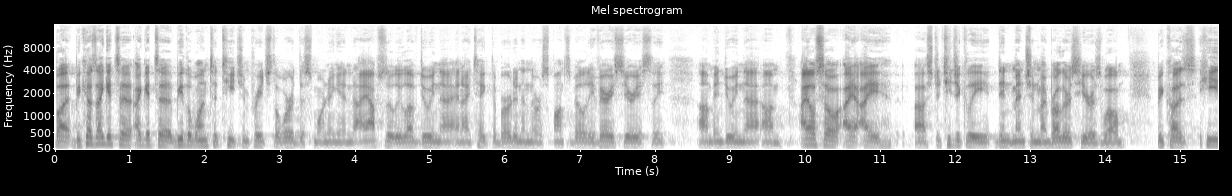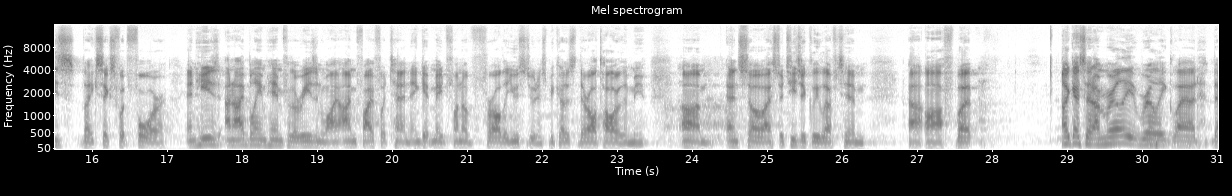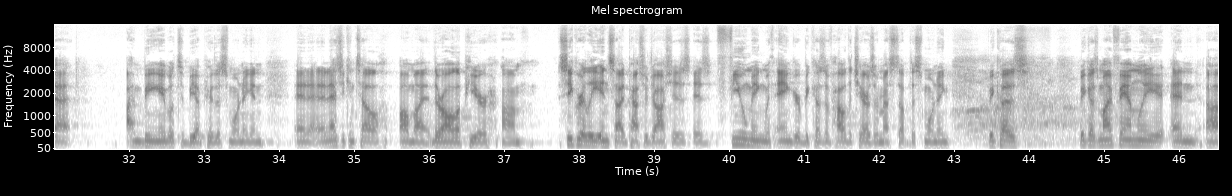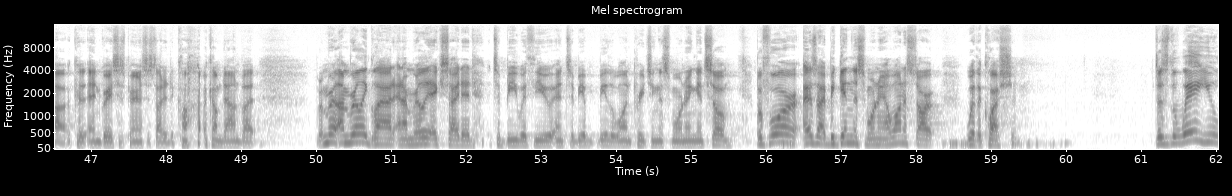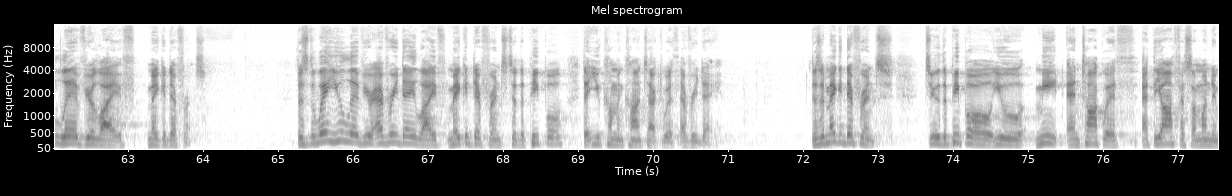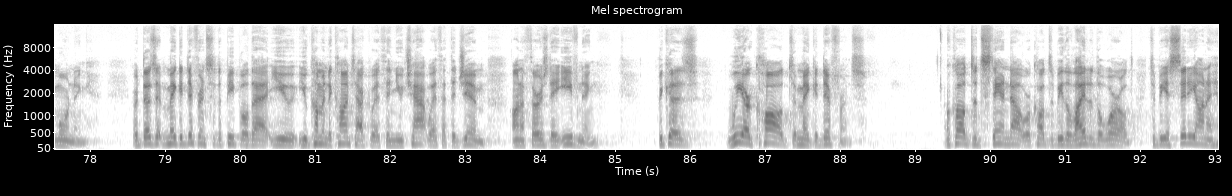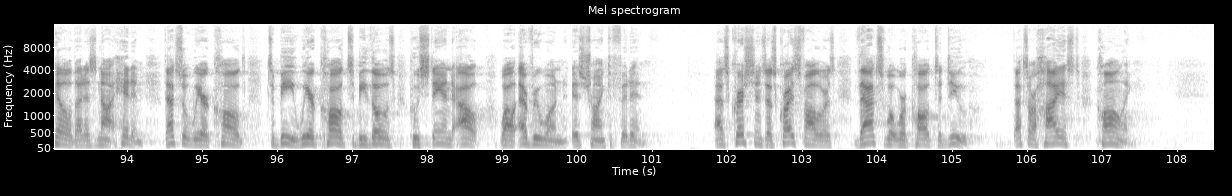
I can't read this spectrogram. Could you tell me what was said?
but because I get to I get to be the one to teach and preach the word this morning, and I absolutely love doing that, and I take the burden and the responsibility very seriously um, in doing that. Um, I also I, I uh, strategically didn't mention my brother's here as well because he's like six foot four, and he's and I blame him for the reason why I'm five foot ten and get made fun of for all the youth students because they're all taller than me, um, and so I strategically left him uh, off, but like I said, I'm really, really glad that I'm being able to be up here this morning. And, and, and as you can tell, all my, they're all up here. Um, secretly inside, Pastor Josh is, is fuming with anger because of how the chairs are messed up this morning. Because, because my family and, uh, and Grace's parents decided to come, come down. But, but I'm, re- I'm really glad and I'm really excited to be with you and to be, be the one preaching this morning. And so, before, as I begin this morning, I want to start with a question Does the way you live your life make a difference? Does the way you live your everyday life make a difference to the people that you come in contact with every day? Does it make a difference to the people you meet and talk with at the office on Monday morning? Or does it make a difference to the people that you, you come into contact with and you chat with at the gym on a Thursday evening? Because we are called to make a difference. We're called to stand out. We're called to be the light of the world, to be a city on a hill that is not hidden. That's what we are called to be. We are called to be those who stand out while everyone is trying to fit in. As Christians, as Christ followers, that's what we're called to do. That's our highest calling.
